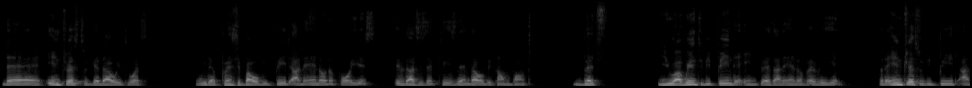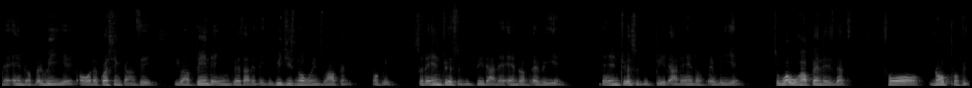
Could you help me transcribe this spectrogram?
the interest together with what? With the principal will be paid at the end of the four years. If that is the case, then that will be compound. But you are going to be paying the interest at the end of every year. So the interest will be paid at the end of every year, or the question can say you are paying the interest at the beginning, which is not going to happen. Okay, so the interest will be paid at the end of every year. The interest will be paid at the end of every year. So what will happen is that for no profit,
